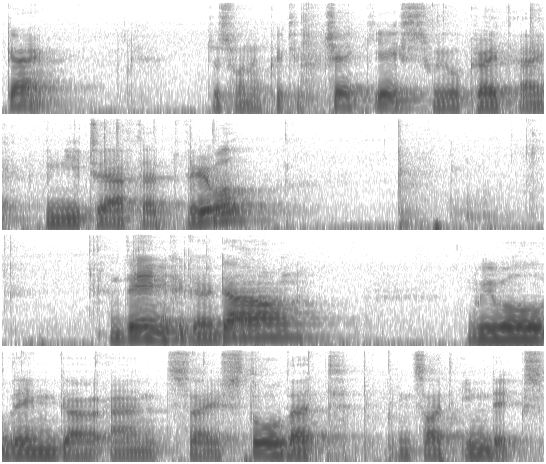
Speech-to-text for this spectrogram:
Okay. Just want to quickly check. Yes, we will create a, we need to have that variable. And then if you go down, we will then go and say store that inside index.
